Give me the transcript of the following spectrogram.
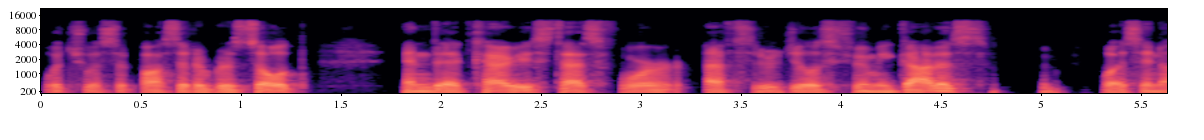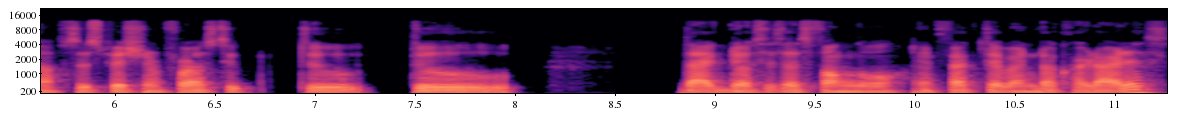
which was a positive result. And the Karius test for aspergillus fumigatus was enough suspicion for us to, to, to diagnose as fungal infective endocarditis.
